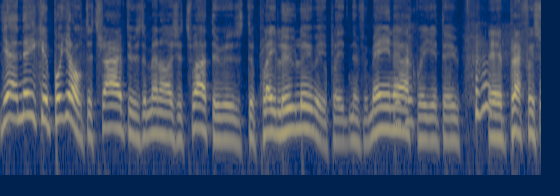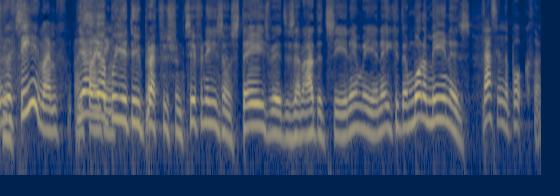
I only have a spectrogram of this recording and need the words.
Yeah, naked, but you know, The Tribe, there was the Menage a Trois, there was the Play Lulu, where you played Nymphomaniac, where you do uh, Breakfast Mm-hmm. There's a from... theme I'm, I'm yeah, finding. yeah, but you do Breakfast from Tiffany's on stage, where there's an added scene in where you're naked. And what I mean is, That's in the book, though.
